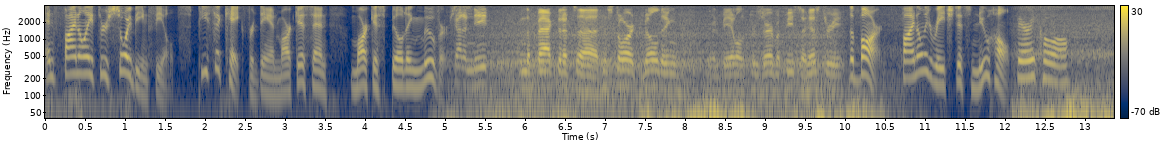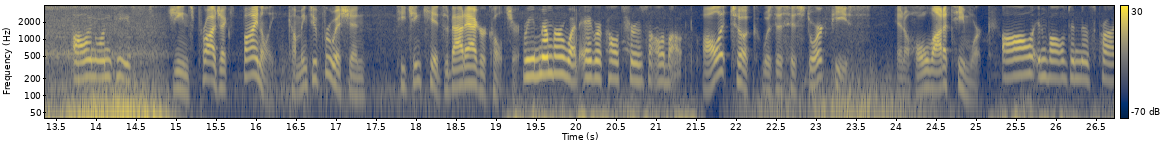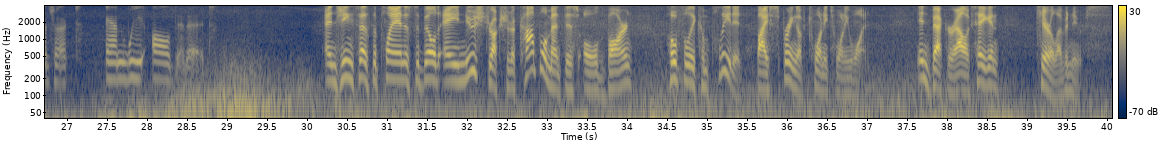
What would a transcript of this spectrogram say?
And finally through soybean fields. Piece of cake for Dan Marcus and Marcus Building Movers. It's kind of neat in the fact that it's a historic building. We're going to be able to preserve a piece of history. The barn finally reached its new home. Very cool. All in one piece. Gene's project finally coming to fruition, teaching kids about agriculture. Remember what agriculture is all about. All it took was this historic piece and a whole lot of teamwork. All involved in this project, and we all did it. And Gene says the plan is to build a new structure to complement this old barn, hopefully completed by spring of 2021. In Becker, Alex Hagan, KARE 11 News.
